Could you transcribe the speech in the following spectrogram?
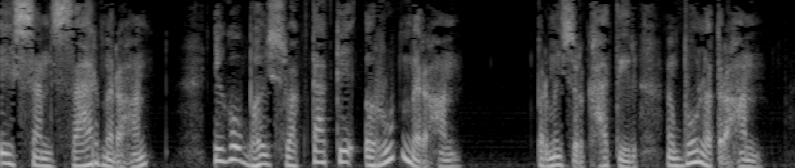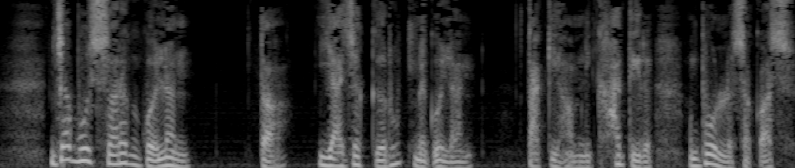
इस संसार में रहन, एगो भविष्यवक्ता के रूप में रहन, परमेश्वर खातिर बोलत रहन। जब वो स्वर्ग गोयलन, त याजक के रूप में गोयलन, ताकि हमनी खातिर बोल सकस।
